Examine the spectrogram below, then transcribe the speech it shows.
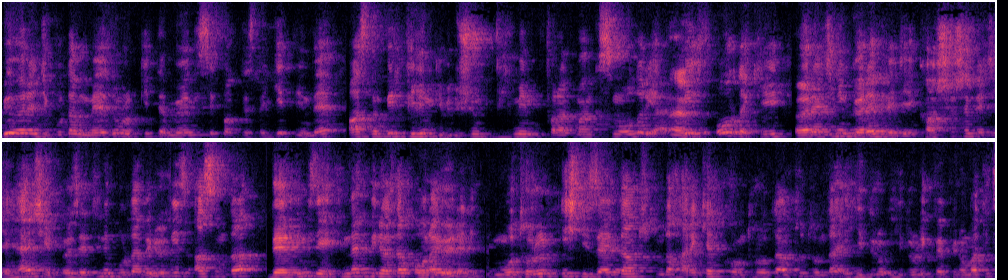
Bir öğrenci buradan mezun olup git de mühendislik fakültesine gittiğinde aslında bir film gibi düşün. Filmin fragman kısmı olur ya. Evet. Biz oradaki öğrencinin görebileceği, karşılaşabileceği her şeyin özetini burada veriyoruz. Biz aslında verdiğimiz eğitimler biraz da ona yönelik. Motorun iç dizaynından tutun da hareket kontrolden tutun da hidro, hidrolik ve pneumatik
